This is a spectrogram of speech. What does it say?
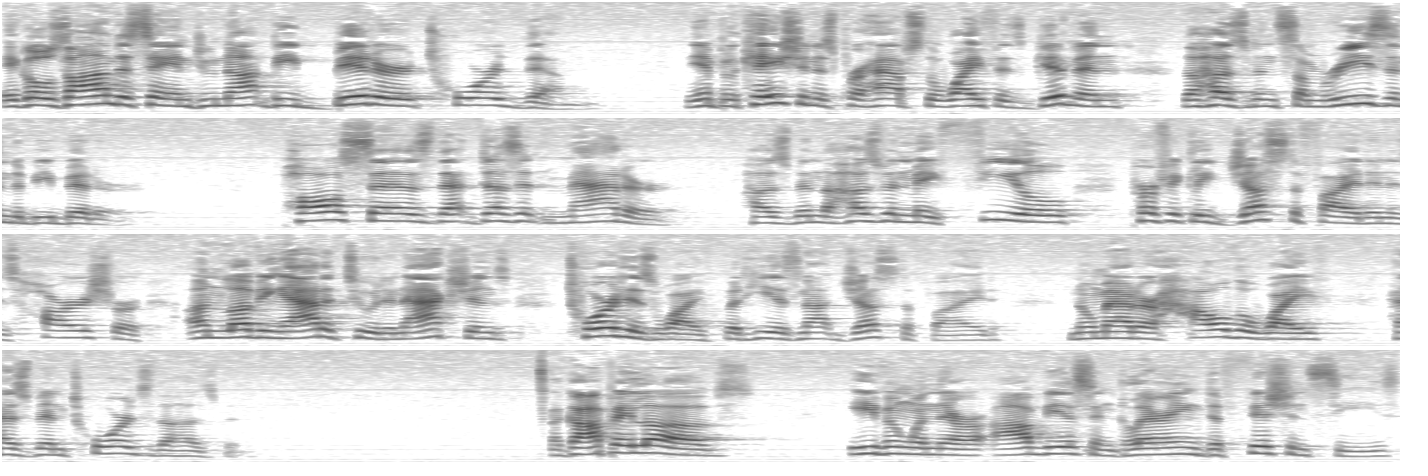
It goes on to say, and do not be bitter toward them. The implication is perhaps the wife has given the husband some reason to be bitter. Paul says that doesn't matter. husband. The husband may feel perfectly justified in his harsh or unloving attitude and actions toward his wife, but he is not justified no matter how the wife has been towards the husband. Agape loves even when there are obvious and glaring deficiencies,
